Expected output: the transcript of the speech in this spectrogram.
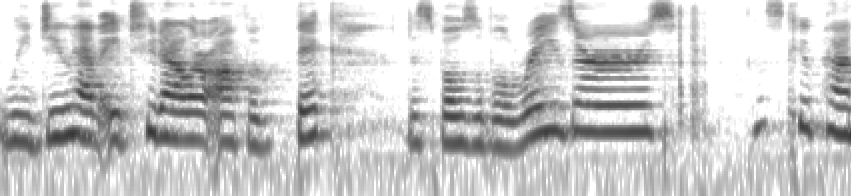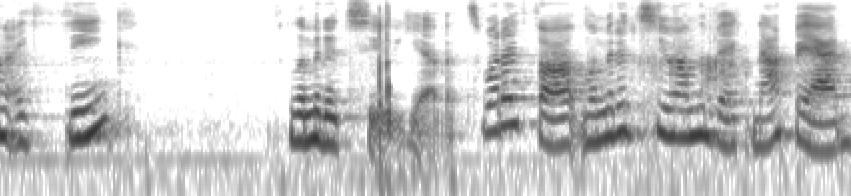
We do have a $2 off of Bic disposable razors. This coupon, I think, limited to. Yeah, that's what I thought. Limited to on the Bic. Not bad.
